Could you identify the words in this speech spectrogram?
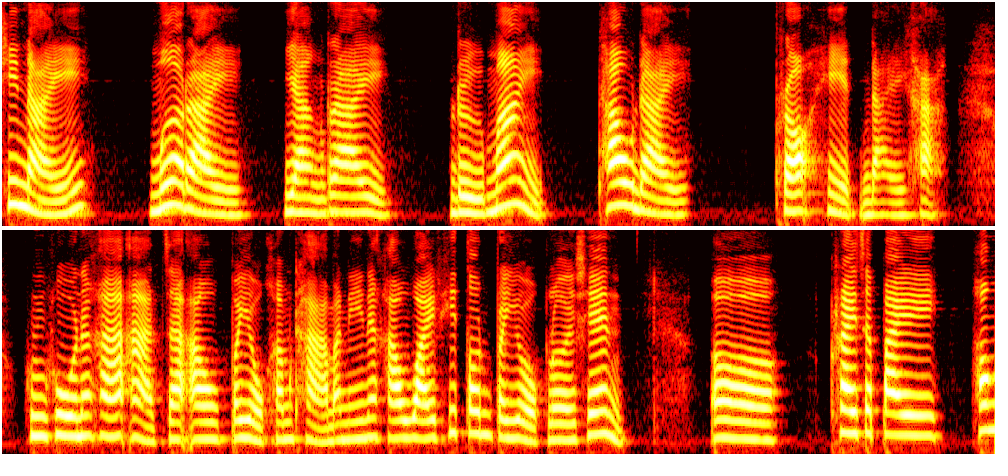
ที่ไหน เมื่อไร อย่างไร หรือไม่ เท่าใด เพราะเหตุใดค่ะ คุณครูนะคะอาจจะเอาประโยคคำถามอันนี้นะคะ ไว้ที่ต้นประโยคเลย เช่น เออใครจะไปห้อง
